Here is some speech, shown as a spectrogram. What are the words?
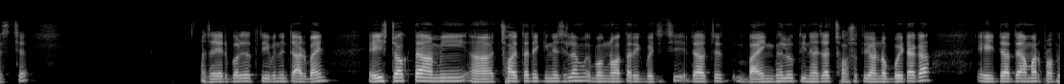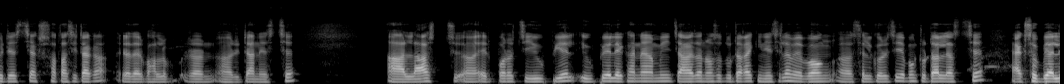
এসছে। আচ্ছা এরপরে হচ্ছে ত্রিবেণী টারবাইন। এই স্টকটা আমি ছয় তারিখ কিনেছিলাম এবং ন তারিখ বেচেছি। এটা হচ্ছে বাইং ভ্যালু ৳৩,৬৯৩ এইটাতে আমার প্রফিট এসছে ৳১৮৭ এটাতে ভালো রান আ রিটার্ন এসছে। আর লাস্ট এরপর হচ্ছে ইউপিএল। ইউপিএল এখানে আমি ৳৪,৯০২ কিনেছিলাম এবং সেল করেছি এবং টোটাল আসছে ৳১৪২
